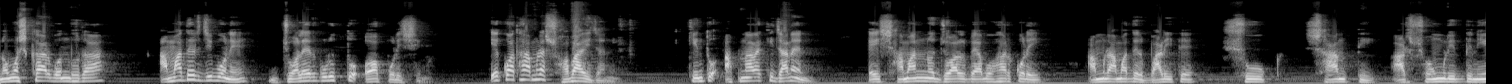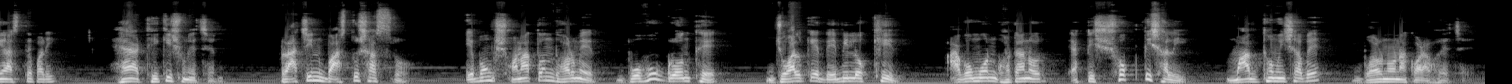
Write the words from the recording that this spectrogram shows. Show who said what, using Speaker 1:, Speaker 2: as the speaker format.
Speaker 1: নমস্কার বন্ধুরা, আমাদের জীবনে জলের গুরুত্ব অপরিসীম। এ কথা আমরা সবাই জানি। কিন্তু আপনারা কি জানেন, এই সামান্য জল ব্যবহার করেই আমরা আমাদের বাড়িতে সুখ, শান্তি আর সমৃদ্ধি নিয়ে আসতে পারি? হ্যাঁ ঠিকই শুনেছেন। প্রাচীন বাস্তুশাস্ত্র এবং সনাতন ধর্মের বহু গ্রন্থে জলকে দেবী লক্ষ্মীর আগমন ঘটানোর একটি শক্তিশালী মাধ্যম হিসাবে বর্ণনা করা হয়েছে।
